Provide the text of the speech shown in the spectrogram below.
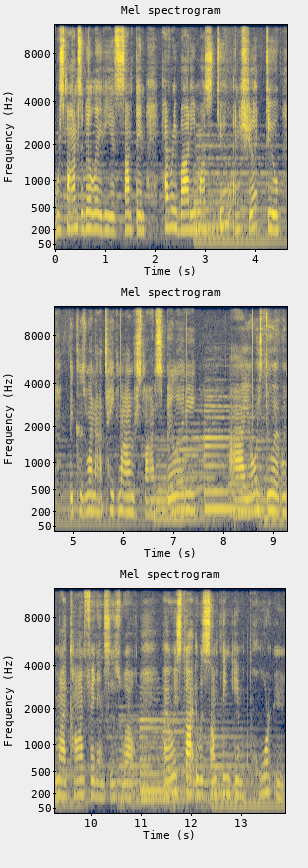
responsibility is something everybody must do and should do because when I take my responsibility, I always do it with my confidence as well. I always thought it was something important.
